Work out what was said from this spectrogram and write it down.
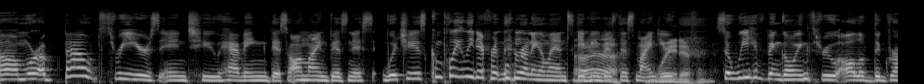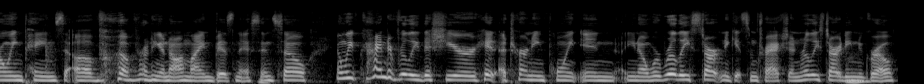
Um, we're about three years into having this online business, which is completely different than running a landscaping Ah, business, mind way you. different. So we have been going through all of the growing pains of, of running an online business. And so, and we've kind of really this year hit a turning point in, you know, we're really starting to get some traction, really starting to grow.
